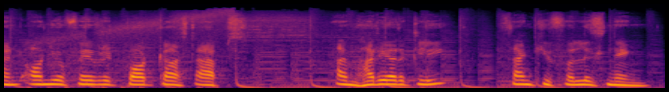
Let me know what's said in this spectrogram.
and on your favorite podcast apps. I'm Hari Arakali. Thank you for listening.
